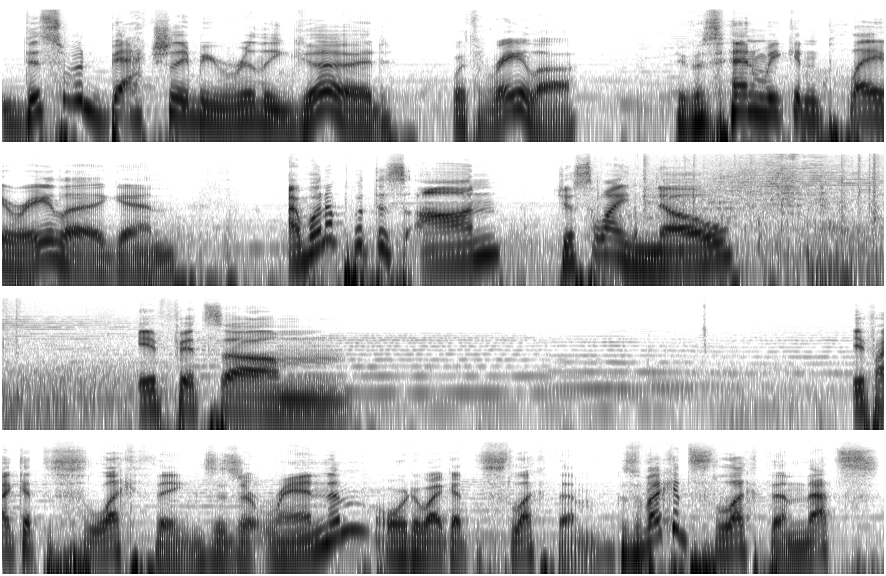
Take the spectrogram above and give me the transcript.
This would actually be really good with Rayla. Because then we can play Rayla again. I want to put this on just so I know if it's, um... If I get to select things. Is it random or do I get to select them? Because if I can select them, that's...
